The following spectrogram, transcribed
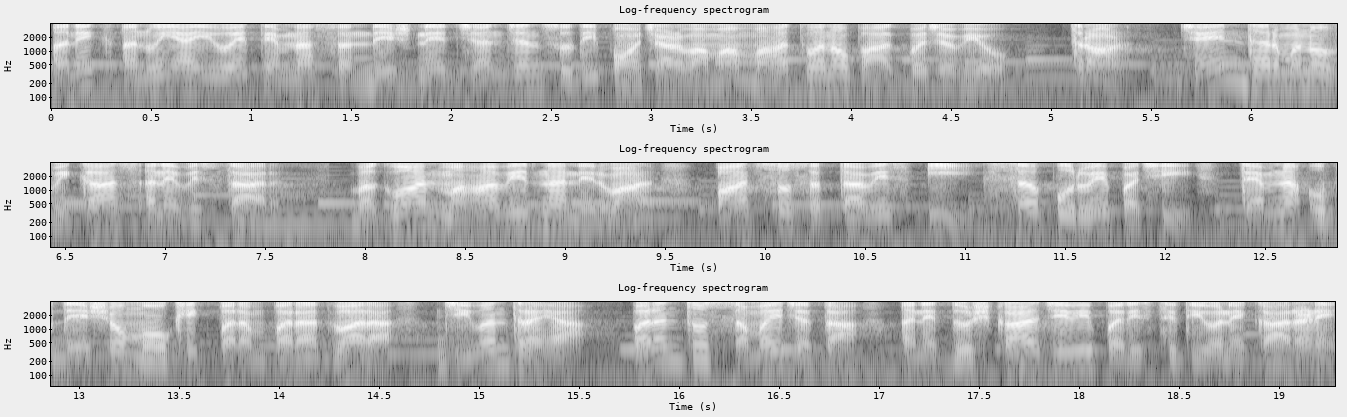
અનેક અનુયાયીઓએ તેમના સંદેશને જન જન સુધી પહોંચાડવામાં મહત્વનો ભાગ ભજવ્યો. ત્રણ, જૈન ધર્મનો વિકાસ અને વિસ્તાર. ભગવાન મહાવીરના નિર્વાણ પાંચસો સત્તાવીસ ઈ સ પૂર્વે પછી તેમના ઉપદેશો મૌખિક પરંપરા દ્વારા જીવંત રહ્યા. પરંતુ સમય જતા અને દુષ્કાળ જેવી પરિસ્થિતિઓને કારણે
